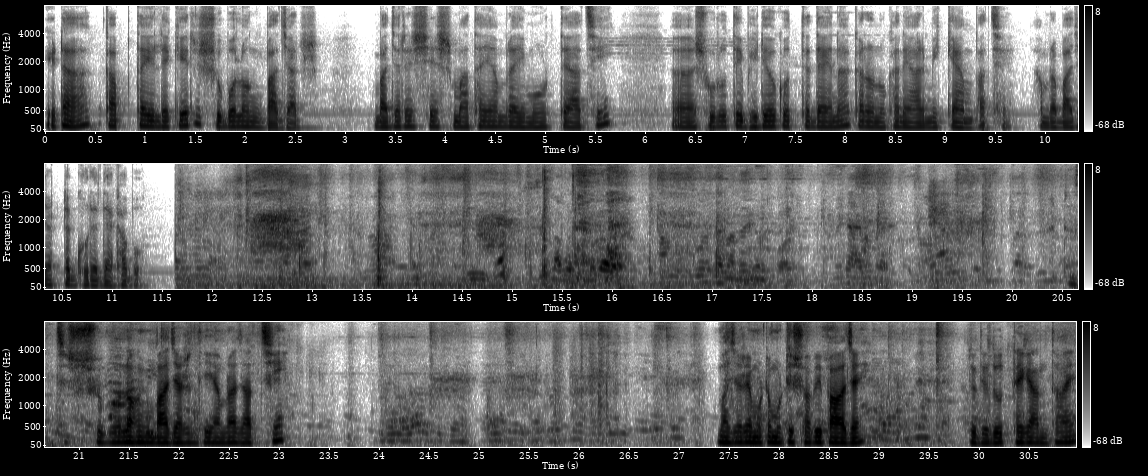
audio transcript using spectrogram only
এটা কাপ্তাই লেকের সুবলং বাজার। বাজারের শেষ মাথায় আমরা এই মুহূর্তে আছি। শুরুতে ভিডিও করতে দেয় না, কারণ ওখানে আর্মি ক্যাম্প আছে। আমরা বাজারটা ঘুরে দেখাবো। সুবলং বাজার দিয়ে আমরা যাচ্ছি। বাজারে মোটামুটি সবই পাওয়া যায়। যদি দূর থেকে আনতে হয়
